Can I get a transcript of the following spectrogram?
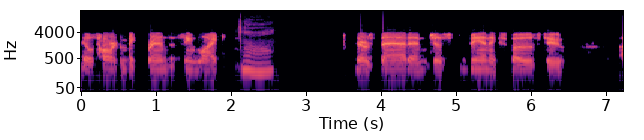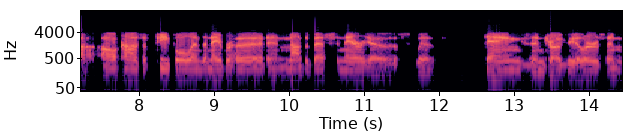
it was hard to make friends. It seemed like Aww. There was that, and just being exposed to uh, all kinds of people in the neighborhood, and not the best scenarios with gangs and drug dealers, and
